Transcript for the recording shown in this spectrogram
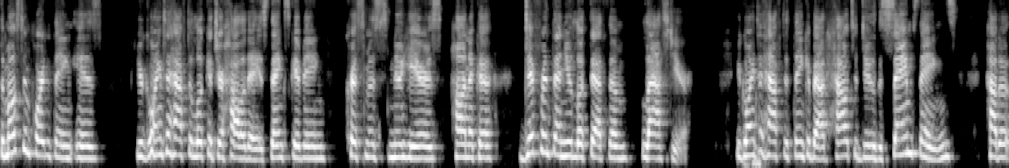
the most important thing is you're going to have to look at your holidays, Thanksgiving, Christmas, New Year's, Hanukkah, different than you looked at them last year. You're going to have to think about how to do the same things, how to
